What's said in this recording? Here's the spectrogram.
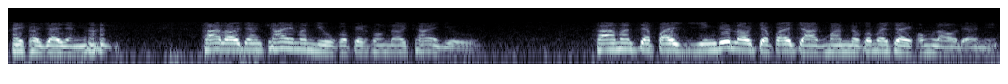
ให้เข้าใจอย่างนั้น ถ้าเรายังใช้มันอยู่ก็เป็นของเราใช้อยู่ ถ้ามันจะไปยิงหรือเราจะไปจากมันเราก็ไม่ใช่ของเราแล้วนี่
